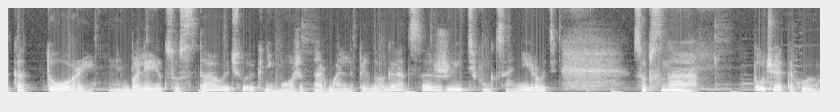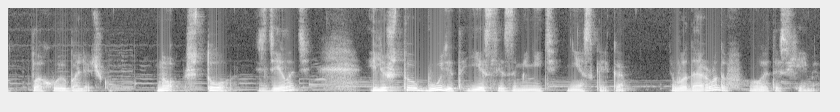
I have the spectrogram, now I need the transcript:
которой болеют суставы, человек не может нормально передвигаться, жить, функционировать. Собственно, получает такую плохую болячку. Но что сделать или что будет, если заменить несколько водородов в этой схеме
